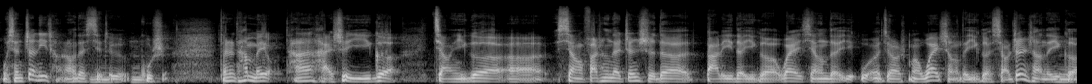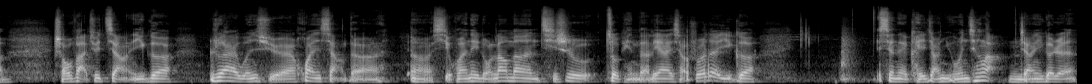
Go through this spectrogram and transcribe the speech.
我先站立场，然后再写这个故事，但是他没有，他还是一个。讲一个呃，像发生在真实的巴黎的一个外乡的一我叫什么外省的一个小镇上的一个手法，去讲一个热爱文学、幻想的呃，喜欢那种浪漫骑士作品的恋爱小说的一个，现在可以叫女文青了，这样一个人，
